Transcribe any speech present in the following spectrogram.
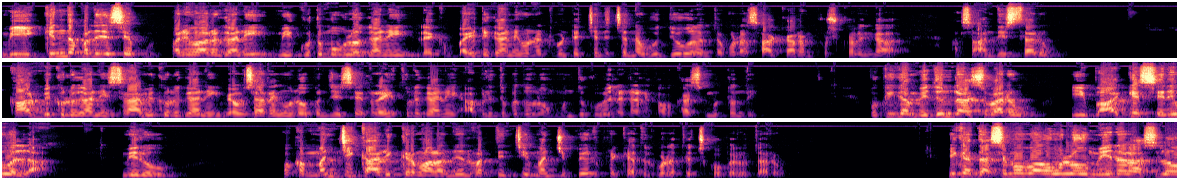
మీ కింద పనిచేసే పనివారు కానీ మీ కుటుంబంలో కానీ లేక బయట కానీ ఉన్నటువంటి చిన్న చిన్న ఉద్యోగులంతా కూడా సహకారం పుష్కలంగా అందిస్తారు. కార్మికులు కానీ శ్రామికులు కానీ వ్యవసాయ రంగంలో పనిచేసే రైతులు కానీ అభివృద్ధి పదంలో ముందుకు వెళ్ళడానికి అవకాశం ఉంటుంది. ముఖ్యంగా మిథున్ రాశి వారు ఈ భాగ్య శని వల్ల మీరు ఒక మంచి కార్యక్రమాలను నిర్వర్తించి మంచి పేరు ప్రఖ్యాతులు కూడా తెచ్చుకోగలుగుతారు. ఇక దశమభావంలో మీనరాశిలో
